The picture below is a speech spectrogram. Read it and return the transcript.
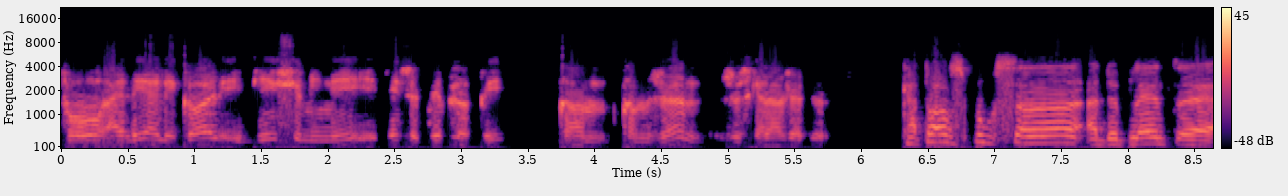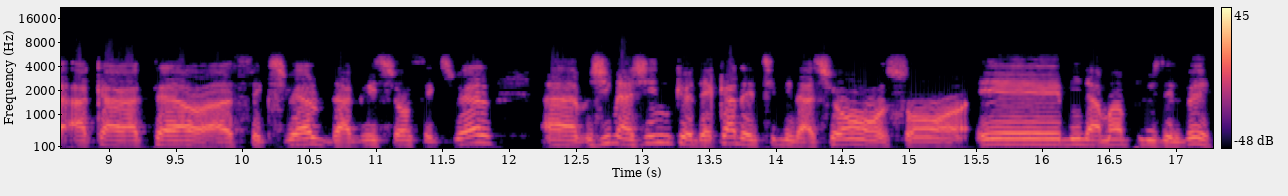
pour aller à l'école et bien cheminer et bien se développer comme, jeune jusqu'à l'âge adulte. 14 de plaintes à caractère sexuel, d'agression sexuelle, euh, j'imagine que des cas d'intimidation sont éminemment plus élevés.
